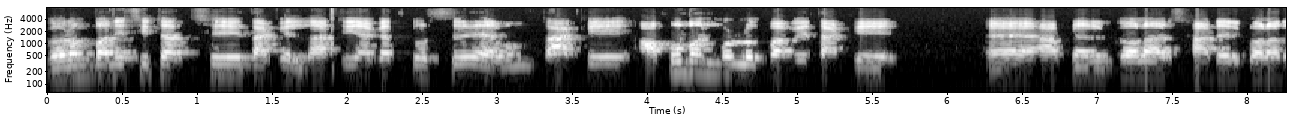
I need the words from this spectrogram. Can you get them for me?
গরম পানি ছিটাচ্ছে, তাকে লাঠি আঘাত করছে এবং তাকে অপমানমূলক ভাবে তাকে আপনার গলার ছাদের গলার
